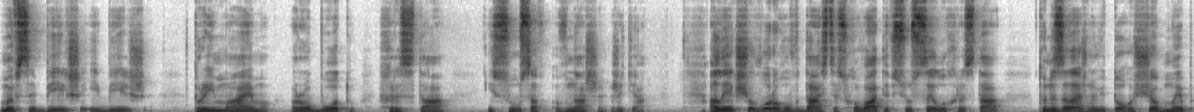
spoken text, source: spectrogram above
ми все більше і більше приймаємо роботу Христа Ісуса в наше життя. Але якщо ворогу вдасться сховати всю силу Христа, то незалежно від того, щоб ми б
